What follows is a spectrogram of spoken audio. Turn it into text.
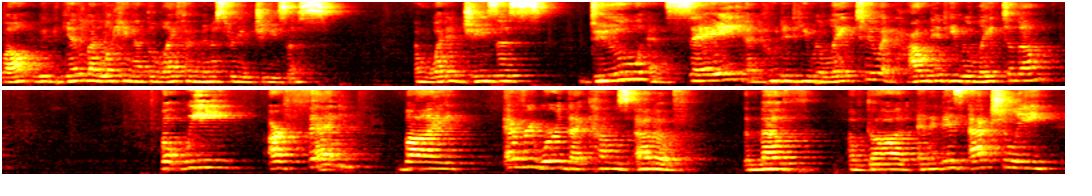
Well, we begin by looking at the life and ministry of Jesus. And what did Jesus do and say, and who did he relate to, and how did he relate to them? But we are fed by every word that comes out of the mouth of God. And it is actually,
